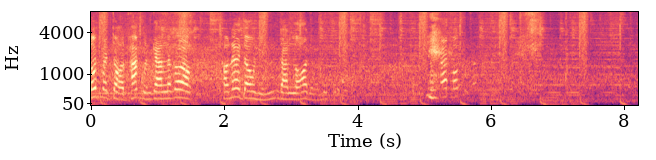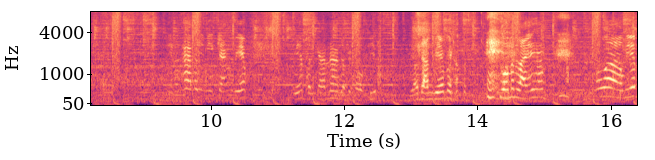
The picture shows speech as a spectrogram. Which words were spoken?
รถมาจอดพักเหมือนกัน แล้วก็เขาน่าจะเอาหินดันล้อเดี๋ยวมันไม่เกิดพักรถอยู่ครับนี่ข้างๆก็จะมีแก๊งเวฟเวฟเหมือนกันน่าจะไปออกทริปเดี๋ยวดันเวฟไปครับตัวมันไหลครับ เพราะว่าเวฟ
